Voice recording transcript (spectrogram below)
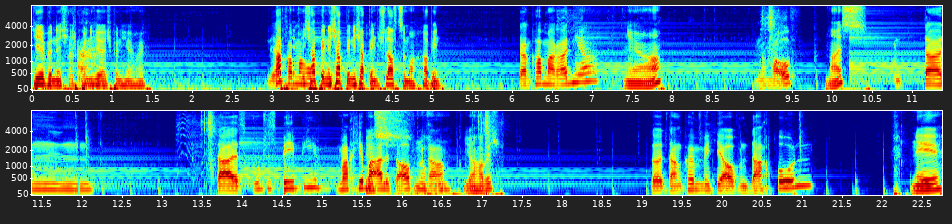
Hier bin ich. Ich bin hier. Ich bin hier. Hi. Ja, Hab, komm mal ich hab hoch. ihn. Ich hab ihn. Ich hab ihn. Schlafzimmer. Hab ihn. Dann komm mal ran hier. Ja. Mach mal auf. Nice. Dann. Da ist gutes Baby. Mach hier mal Ist alles auf, noch genau. ein- Ja, hab ich. So, dann können wir hier auf den Dachboden. Nee.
